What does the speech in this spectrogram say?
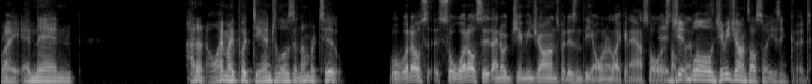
right? And then I don't know. I might put D'Angelo's at number two. Well, what else? So what else is? I know Jimmy John's, but isn't the owner like an asshole or Uh, something? Well, Jimmy John's also isn't good.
